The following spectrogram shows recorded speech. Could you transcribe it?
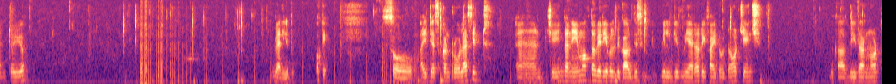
enter your value 2 okay. So I just control as it and change the name of the variable because this will give me error if I do not change. Because these are not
